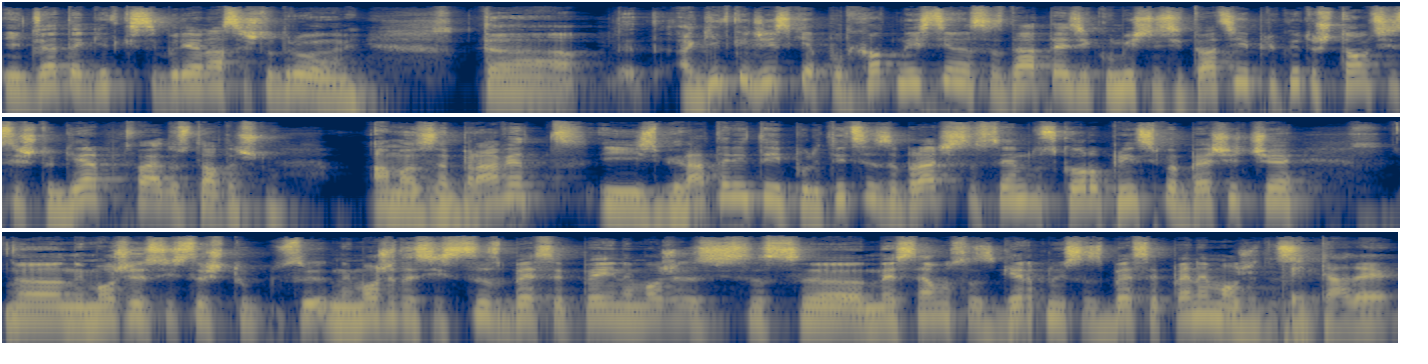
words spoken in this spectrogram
И двете агитки са били една срещу друга. Нали. Та, агиткаджийския подход наистина създава тези комични ситуации, при които щом си срещу ГЕРБ, това е достатъчно. Ама забравят и избирателите и политиците забравят, че съвсем доскоро принципа беше, че а, не може да си срещу, не може да си с БСП и не може да си с, а, не само с ГЕРБ, но и с БСП не може да си. Е, да, де,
